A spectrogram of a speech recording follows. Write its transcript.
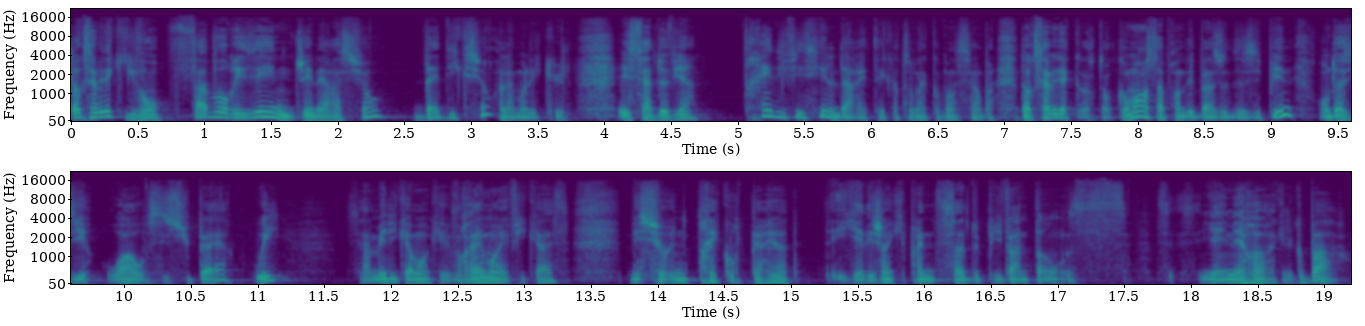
Donc ça veut dire qu'ils vont favoriser une génération d'addiction à la molécule. Et ça devient très difficile d'arrêter quand on a commencé à en prendre. Donc ça veut dire que quand on commence à prendre des benzodiazépines, on doit se dire waouh, c'est super, oui, c'est un médicament qui est vraiment efficace, mais sur une très courte période. il y a des gens qui prennent ça depuis 20 ans. Il y a une erreur à quelque part.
